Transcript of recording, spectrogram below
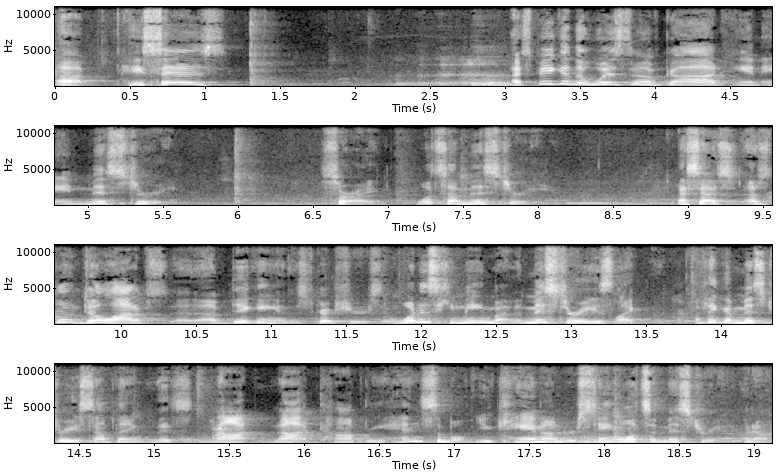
Uh, he says, I speak of the wisdom of God in a mystery. Sorry, what's a mystery? And so I was, I was doing a lot of, of digging in the scriptures. And what does he mean by the mystery? Is like, I think a mystery is something that's not, not comprehensible. You can't understand. Well, it's a mystery. You know,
